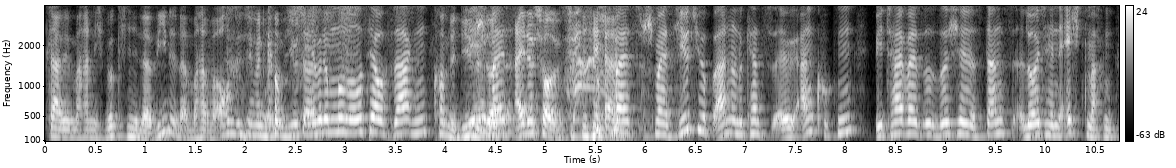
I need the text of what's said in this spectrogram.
Klar, wir machen nicht wirklich eine Lawine, da machen wir auch ein bisschen mit Ja, Computer. aber man muss ja auch sagen, Diese ich du hast weiß- eine Chance. schmeiß, schmeiß YouTube an und du kannst äh, angucken, wie teilweise solche Stunts Leute in echt machen.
